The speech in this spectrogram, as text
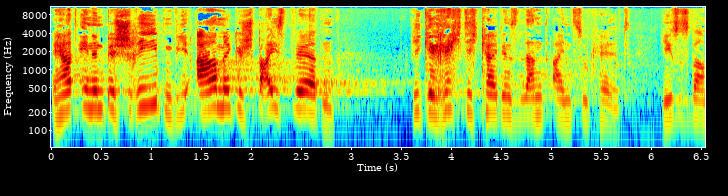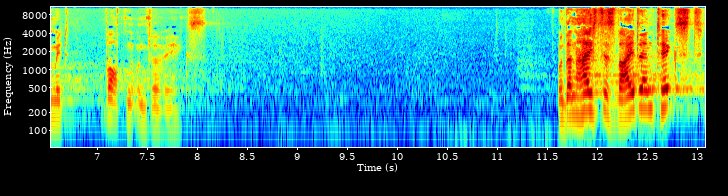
Er hat ihnen beschrieben, wie Arme gespeist werden, wie Gerechtigkeit ins Land Einzug hält. Jesus war mit Worten unterwegs. Und dann heißt es weiter im Text,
